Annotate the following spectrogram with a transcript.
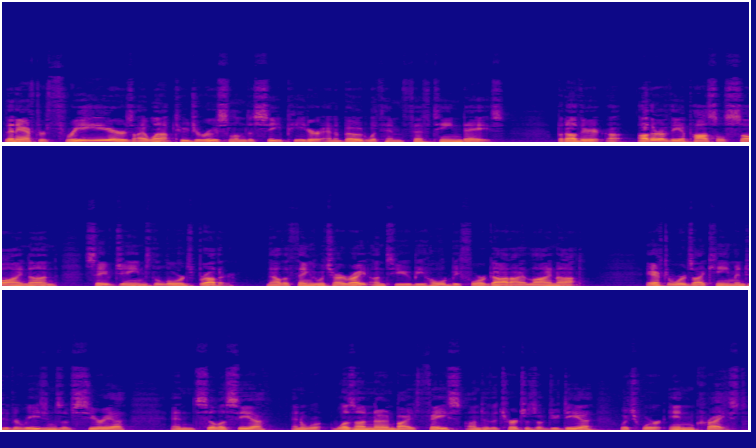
Then after three years I went up to Jerusalem to see Peter and abode with him fifteen days. But other, uh, other of the apostles saw I none, save James the Lord's brother. Now the things which I write unto you, behold, before God I lie not. Afterwards I came into the regions of Syria and Cilicia, and was unknown by face unto the churches of Judea, which were in Christ.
